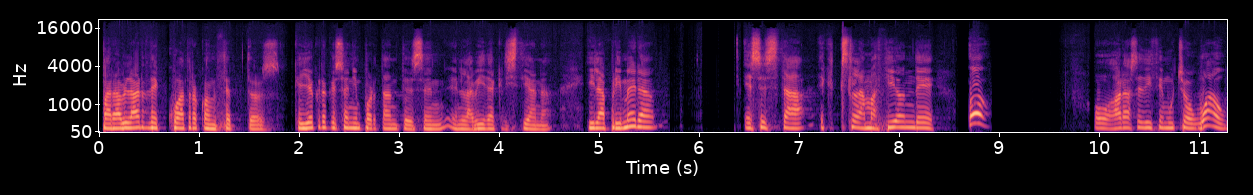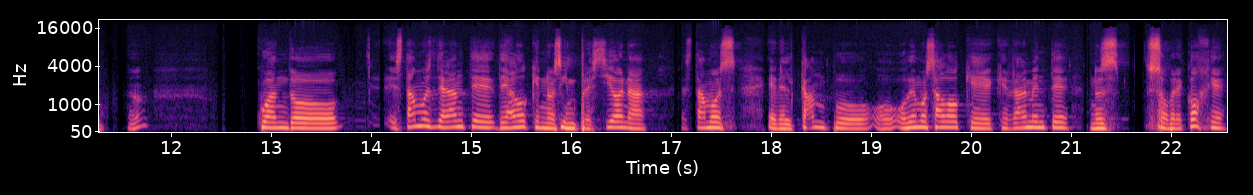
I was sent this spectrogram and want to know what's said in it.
para hablar de cuatro conceptos que yo creo que son importantes en, la vida cristiana. Y la primera es esta exclamación de ¡Oh! O ahora se dice mucho ¡Wow! Cuando estamos delante de algo que nos impresiona, estamos en el campo o, vemos algo que, realmente nos sobrecoge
